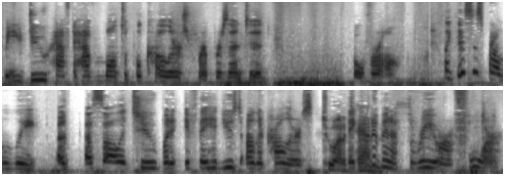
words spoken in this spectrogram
but you do have to have multiple colors represented overall. Like this is probably a, a solid two, but if they had used other colors, Two out of they ten. could have been a three or a four.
